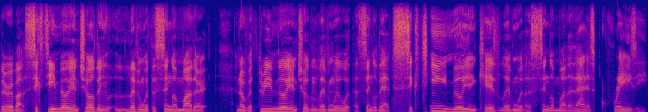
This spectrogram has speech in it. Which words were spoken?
there were about 16 million children living with a single mother and over 3 million children living with, with a single dad. 16 million kids living with a single mother. That is crazy.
